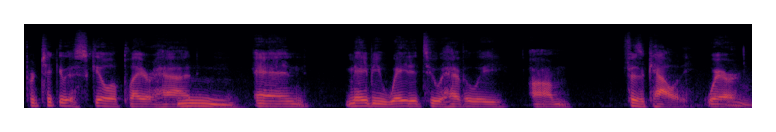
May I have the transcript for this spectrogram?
particular skill a player had mm. and maybe weighted too heavily um, physicality, where mm.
